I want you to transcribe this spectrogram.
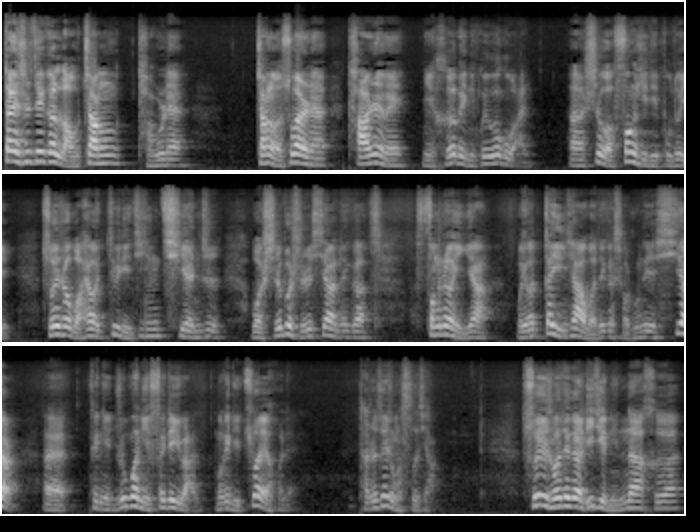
但是这个老张头呢，张老帅呢，他认为你河北你归我管啊，是我奉系的部队，所以说我还要对你进行牵制，我时不时像那个风筝一样，我要蹬一下我这个手中的线儿。哎，给你，如果你飞得远，我给你拽回来，他是这种思想。所以说，这个李景林呢，和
